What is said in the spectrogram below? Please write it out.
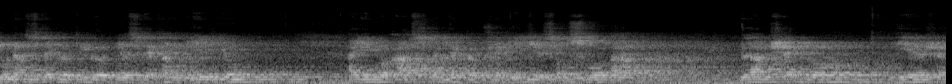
12 tygodnia z Ewangelią, a jego hasłem, jak dobrze wiecie, są słowa dlaczego wierzę,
